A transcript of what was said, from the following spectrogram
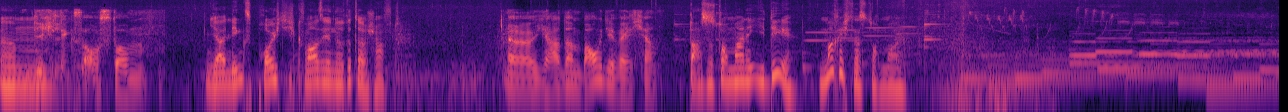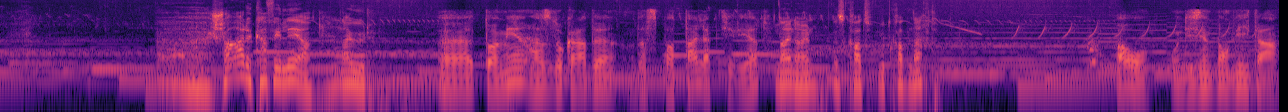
Ähm, dich links austoben. ja, links bräuchte ich quasi eine Ritterschaft. Äh, ja, dann bau dir welche. Das ist doch mal eine Idee. Mach ich das doch mal. Ah, Schade, Kaffee leer. Na gut. Äh, Tommy, hast du gerade das Portal aktiviert? Nein, nein. Ist grad, wird gerade Nacht. Oh, und die sind noch nicht da.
